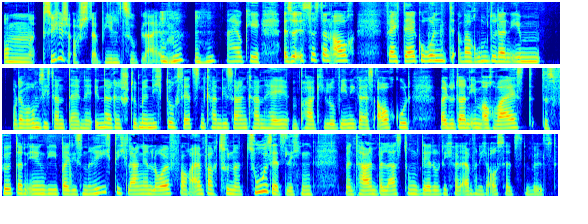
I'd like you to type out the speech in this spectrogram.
um psychisch auch stabil zu bleiben. Mhm. Ah, okay. Also ist das dann auch vielleicht der Grund, warum du dann eben oder warum sich dann deine innere Stimme nicht durchsetzen kann, die sagen kann, hey, ein paar Kilo weniger ist auch gut, weil du dann eben auch weißt, das führt dann irgendwie bei diesen richtig langen Läufen auch einfach zu einer zusätzlichen mentalen Belastung, der du dich halt einfach nicht aussetzen willst.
